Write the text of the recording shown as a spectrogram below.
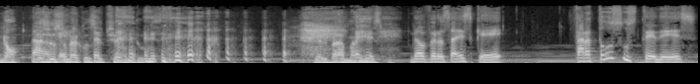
No, Ah, eso es una concepción hinduista. del brahmanismo. No, pero ¿sabes qué? Para todos ustedes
